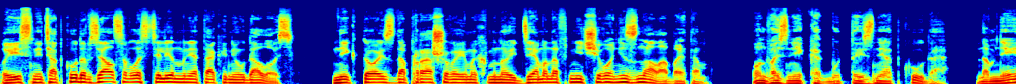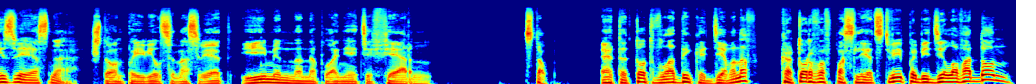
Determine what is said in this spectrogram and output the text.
Выяснить, откуда взялся властелин, мне так и не удалось. Никто из допрашиваемых мной демонов ничего не знал об этом. Он возник как будто из ниоткуда. Но мне известно, что он появился на свет именно на планете Ферн. Стоп. Это тот владыка демонов, которого впоследствии победил Авадон?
